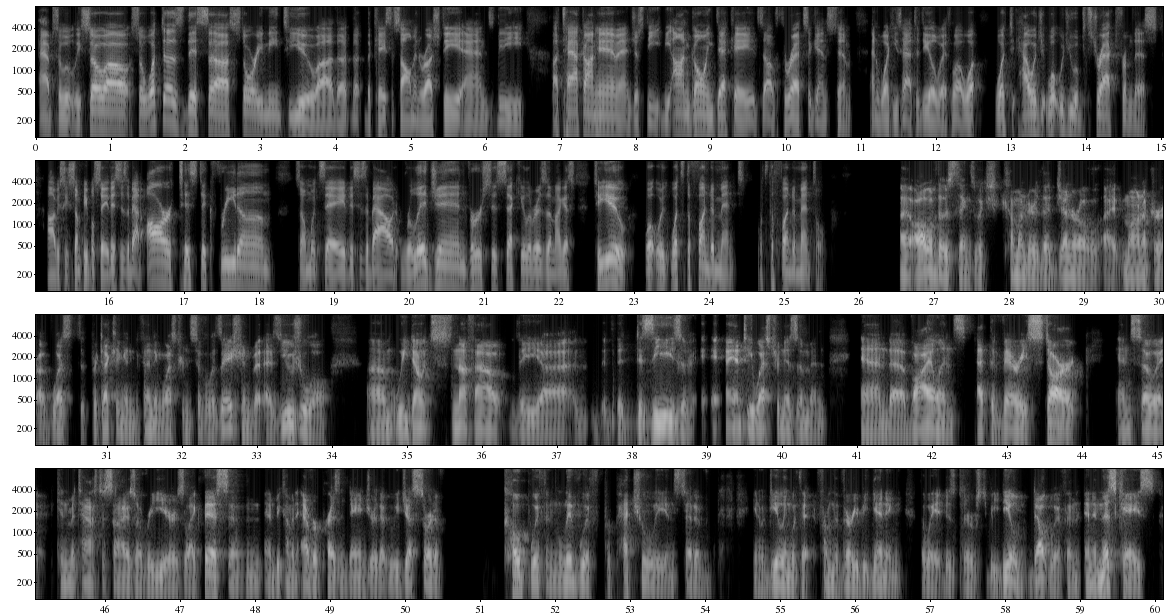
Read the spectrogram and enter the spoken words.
Absolutely. So, uh, so what does this uh, story mean to you? Uh, the, the, the case of Salman Rushdie and the attack on him, and just the the ongoing decades of threats against him, and what he's had to deal with. Well, what what how would you what would you abstract from this? Obviously, some people say this is about artistic freedom. Some would say this is about religion versus secularism. I guess to you, what would what's the fundament? What's the fundamental? Uh, all of those things, which come under the general uh, moniker of West protecting and defending Western civilization. But as usual, um, we don't snuff out the uh, the disease of anti-Westernism and and uh, violence at the very start, and so it can metastasize over years like this and and become an ever-present danger that we just sort of cope with and live with perpetually instead of you know dealing with it from the very beginning the way it deserves to be deal, dealt with. And, and in this case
